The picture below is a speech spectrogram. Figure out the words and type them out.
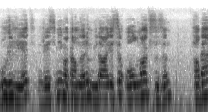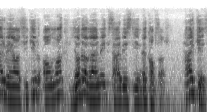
Bu hürriyet resmi makamların müdahalesi olmaksızın haber veya fikir almak ya da vermek serbestliğinde kapsar. Herkes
